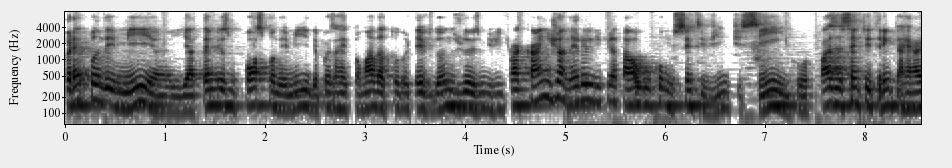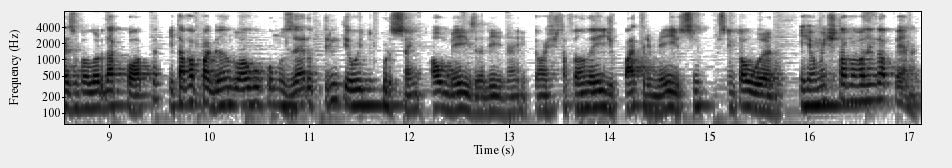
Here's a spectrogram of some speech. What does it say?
pré-pandemia e até mesmo pós-pandemia, depois a retomada toda que teve do ano de 2020 para cá, em janeiro ele devia estar algo como 125, quase 130 reais o valor da cota e estava pagando algo como 0,38% ao mês ali, né? Então a gente está falando aí de 4,5%, 5% ao ano. E realmente estava valendo a pena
